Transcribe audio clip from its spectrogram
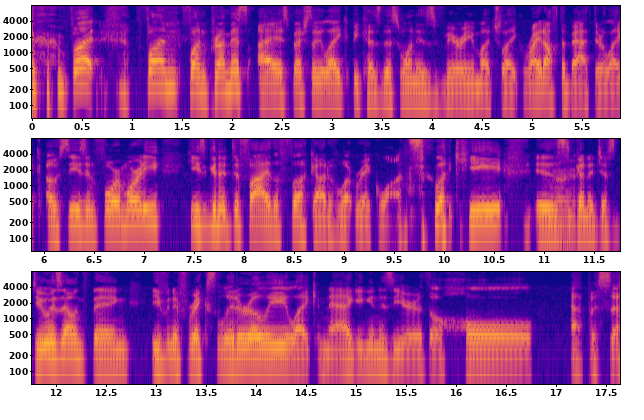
but fun, fun premise. I especially like because this one is very much like right off the bat. They're like, oh, season four Morty, he's gonna defy the fuck out of what Rick wants. like he is Right. gonna just do his own thing, even if Rick's literally like nagging in his ear the whole episode.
